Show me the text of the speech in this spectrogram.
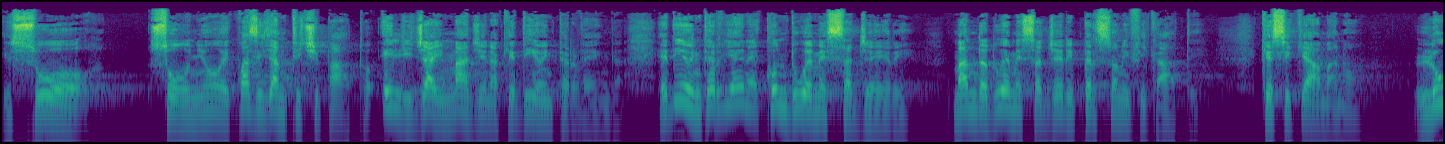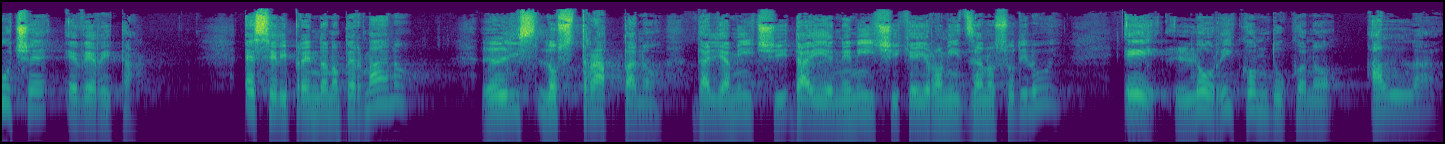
il suo sogno è quasi anticipato. Egli già immagina che Dio intervenga e Dio interviene con due messaggeri, manda due messaggeri personificati che si chiamano luce e verità. Essi li prendono per mano, lo strappano dagli amici, dai nemici che ironizzano su di lui e lo riconducono alla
